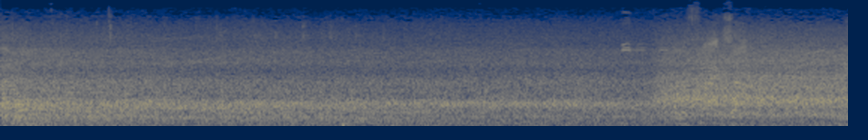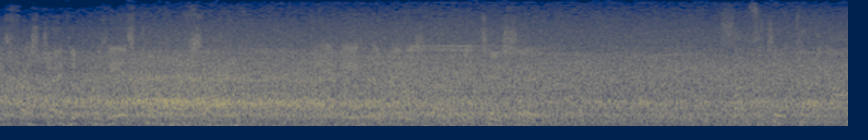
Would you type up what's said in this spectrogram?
Carroll. Well, the flag's up. He's frustrated because he is caught offside. Maybe he made his run a bit too soon. Substitute coming on.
